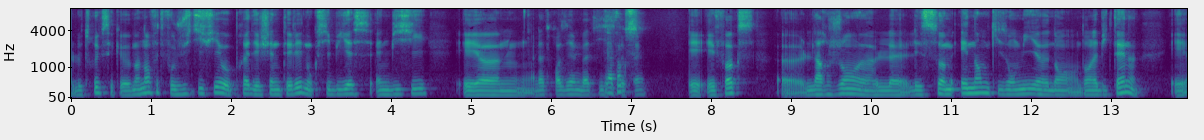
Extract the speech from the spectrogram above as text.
le truc, c'est que maintenant, en fait, il faut justifier auprès des chaînes télé, donc CBS, NBC et euh, la troisième Baptiste Fox. Et, Fox, euh, l'argent, les, sommes énormes qu'ils ont mis dans, dans, la Big Ten. Et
